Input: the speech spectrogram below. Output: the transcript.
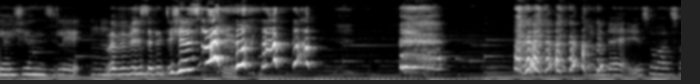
jag är känslig. Mm. Varför visar du inte känslor? Ja, men det är ju så alltså,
